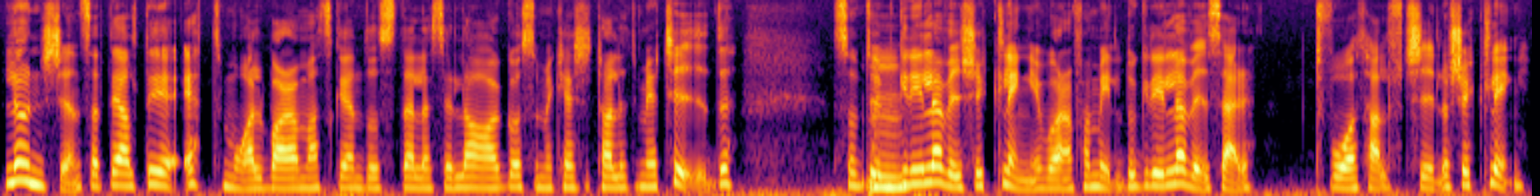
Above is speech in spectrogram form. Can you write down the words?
lunchen så att det alltid är ett mål bara man ska ändå ställa sig lagom som kanske tar lite mer tid. Som typ Mm. grillar vi kyckling i vår familj, då grillar vi så här två och ett halvt kilo kyckling.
